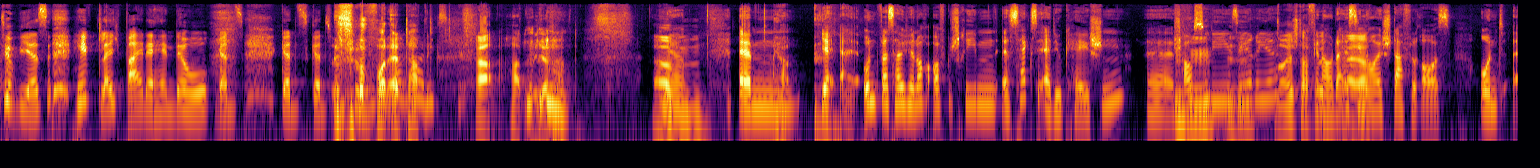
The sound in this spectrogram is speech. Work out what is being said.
Tobias hebt gleich beide Hände hoch, ganz, ganz, ganz unschuldig. Sofort ertappt. Ja, hat mich ertappt. Ähm, Ähm, Ja. ja. äh, und was habe ich mir noch aufgeschrieben? Äh, Sex Education. Äh, schaust du die mhm. Serie? Neue Staffel. Genau, da Ja, ist die ja. neue Staffel raus. Und äh,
